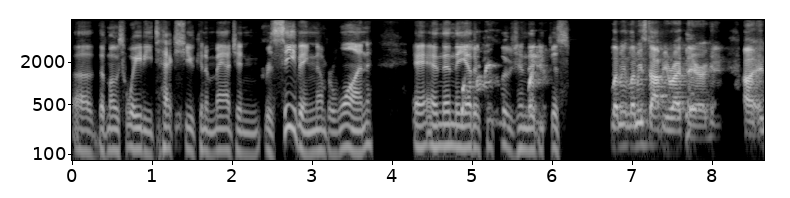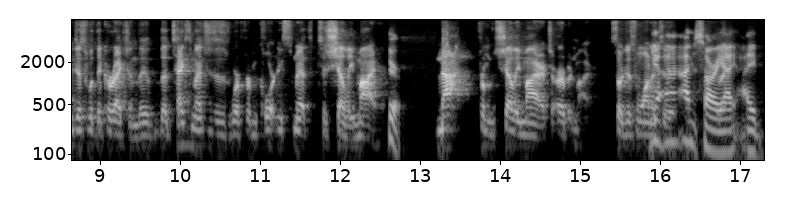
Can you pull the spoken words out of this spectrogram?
uh, the most weighty text you can imagine receiving. Number one, and then the well, other conclusion that you just let me let me stop you right there again, uh, and just with the correction, the the text messages were from Courtney Smith to Shelley Meyer, sure. not from Shelley Meyer to Urban Meyer. So just wanted yeah, to. I, am sorry, right. I, I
